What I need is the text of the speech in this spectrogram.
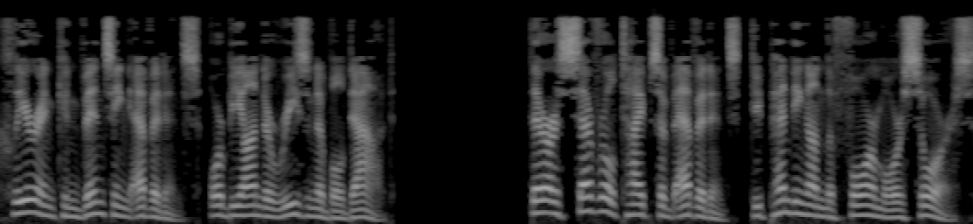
clear and convincing evidence, or beyond a reasonable doubt. There are several types of evidence, depending on the form or source.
